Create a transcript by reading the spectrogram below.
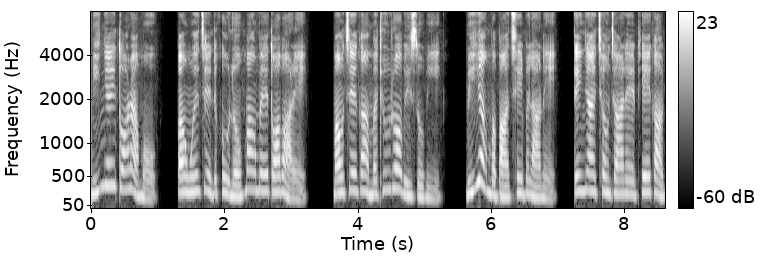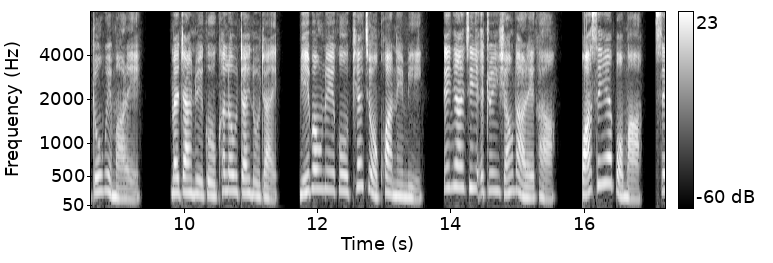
မီးငိမ့်သွားတာမို့ ပတ်ဝန်းကျင်တစ်ခုလုံးမှောင်မဲသွားပါတယ်။မောင်ချစ်ကမထူးတော့ပြီဆိုပြီးမီးရောင်မပါချေးပလာနဲ့တင်းញိုင်ချုံကြတဲ့ပြဲကတိုးဝင်ပါတယ်။မက်တိုင်တွေကိုခလုတ်တိုက်လို့တိုက်မြေပုံတွေကိုဖျက်ကျော်ခွနေပြီးတင်းញိုင်ကြီးအတွင်းရောက်လာတဲ့အခါဝါစရက်ပေါ်မှာဆဲ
